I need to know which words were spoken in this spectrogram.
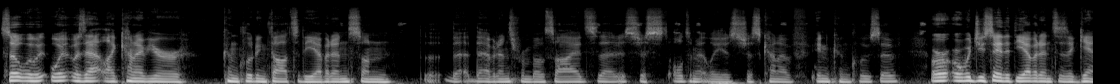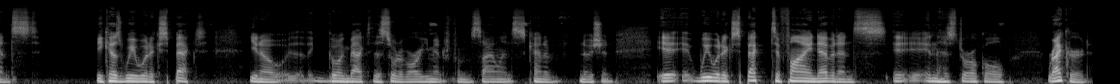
So was that like kind of your concluding thoughts of the evidence on the, the evidence from both sides that it's just ultimately it's just kind of inconclusive, or or would you say that the evidence is against, because we would expect, you know, going back to this sort of argument from silence kind of notion, it, it, we would expect to find evidence in, in the historical record,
